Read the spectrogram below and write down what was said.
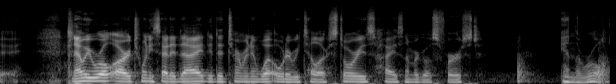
Okay. Now we roll our 20 sided die to determine in what order we tell our stories. Highest number goes first. And the roll.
